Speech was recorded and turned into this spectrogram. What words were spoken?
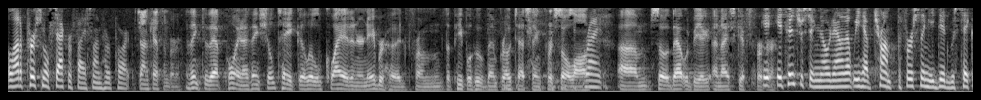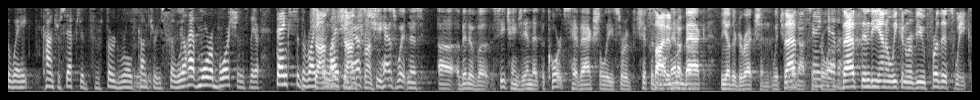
a lot of personal sacrifice on her part. John Ketzenberger. I think to that point, I think she'll take a little quiet in her neighborhood from the people who've been protesting for so long. Right. Um, so that would be a, a nice gift for her. It's interesting, though, now that we have Trump, the first thing he did was take away contraceptives for third world countries. So we'll have more abortions there, thanks to the right John- to life. She has, she has witnessed uh, a bit of a sea change in that the courts have actually sort of shifted the Sided momentum back the other direction, which we have not That's, seen for a while. that's Indiana Week in Review for this week.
